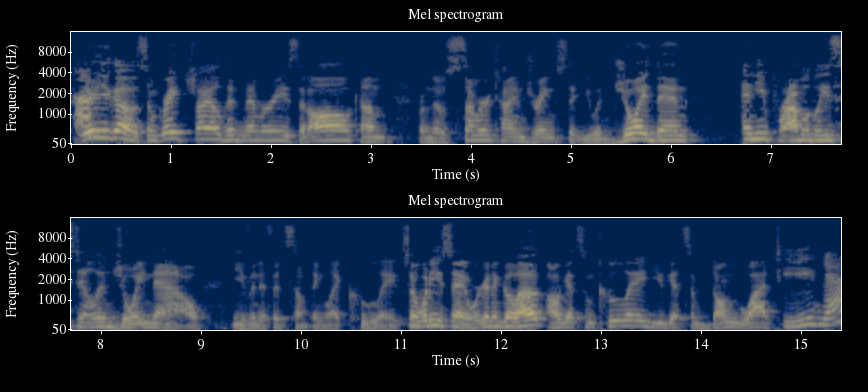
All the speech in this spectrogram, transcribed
There you go, some great childhood memories that all come from those summertime drinks that you enjoyed then, and you probably still enjoy now, even if it's something like Kool Aid. So, what do you say? We're gonna go out. I'll get some Kool Aid. You get some Donggua tea, yeah,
